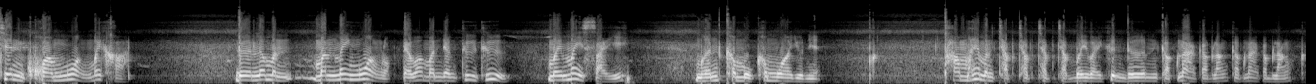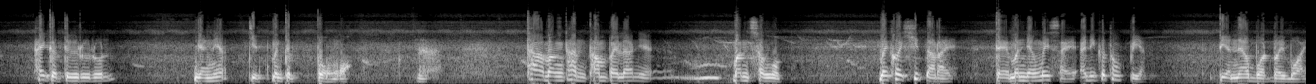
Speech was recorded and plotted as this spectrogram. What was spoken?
เช่นความง่วงไม่ขาด เดินแล้วมันมันไม่ง่วงหรอก แต่ว่ามันยังทื่อๆไม่ไม่ใส เหมือนขมุกขมัวอยู่เนี่ย ทำให้มันฉับฉับฉับฉับไวๆขึ้นเดินกับหน้ากับหลังกับหน้ากับหลัง ให้กระตือรือร้น อย่างเนี้ย จิตมันจะโป่งออกนะถ้าบางท่านทำไปแล้วเนี่ย มันสงบ ไม่ค่อยคิดอะไร แต่มันยังไม่ใส่ อันนี้ก็ต้องเปลี่ยน เปลี่ยนแนวบทบ่อย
